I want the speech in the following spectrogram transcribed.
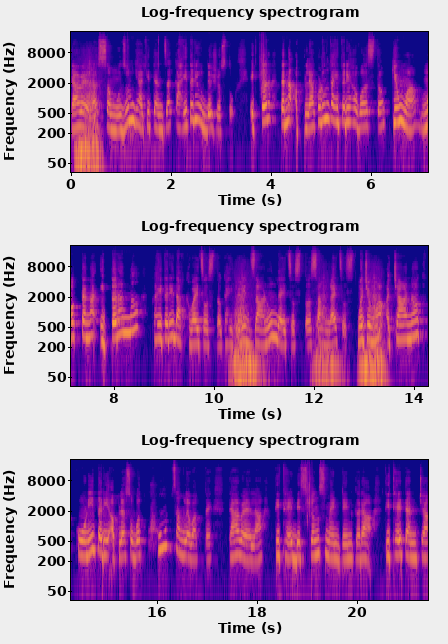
त्यावेळेला समजून घ्या की त्यांचा काहीतरी उद्देश असतो. एकतर त्यांना आपल्याकडून काहीतरी हवं असतं किंवा मग त्यांना इतरांना काहीतरी दाखवायचं असतं काहीतरी जाणून द्यायचं असतं सांगायचं असतं. मग जेव्हा अचानक कोणीतरी आपल्यासोबत खूप चांगलं वागतंय त्यावेळेला तिथे डिस्टन्स मेंटेन करा. तिथे त्यांच्या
